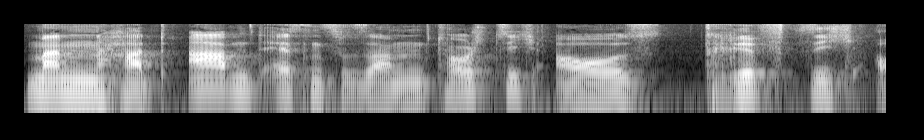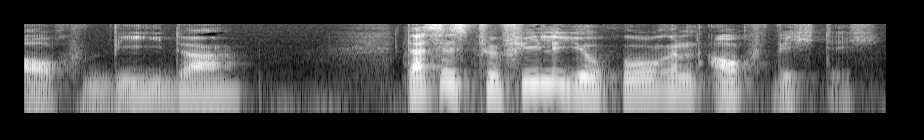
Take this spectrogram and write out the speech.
Man hat Abendessen zusammen, tauscht sich aus, trifft sich auch wieder. Das ist für viele Juroren auch wichtig.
